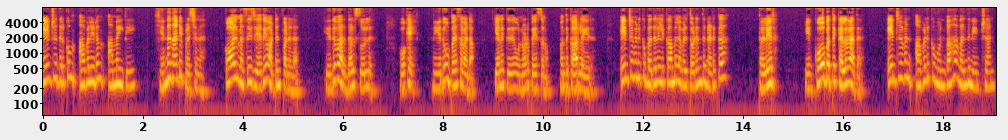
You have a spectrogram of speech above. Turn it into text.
என்றதற்கும் அவளிடம் அமைதி. என்ன தாண்டி பிரச்சனை? கால் மெசேஜ் எதையும் அட்டன் பண்ணல. எதுவா இருந்தாலும் சொல்லு. ஓகே நீ எதுவும் பேச வேண்டாம். எனக்கு உன்னோட பேசணும். வந்து கார்ல ஏறு. என்றவனுக்கு பதிலளிக்காமல் அவள் தொடர்ந்து நடக்க தளிர் என் கோபத்தை கிளறாத. என்றவன் அவளுக்கு முன்பாக வந்து நின்றான்.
